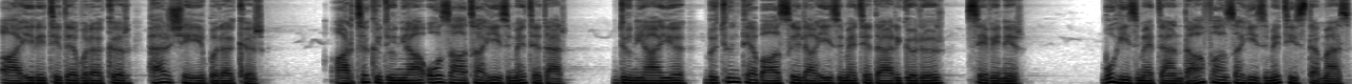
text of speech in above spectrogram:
ahireti de bırakır, her şeyi bırakır. Artık dünya o zata hizmet eder. Dünyayı bütün tebaasıyla hizmet eder görür, sevinir. Bu hizmetten daha fazla hizmet istemez.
